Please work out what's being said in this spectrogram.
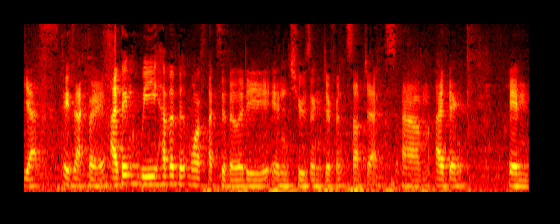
Yes, exactly. I think we have a bit more flexibility in choosing different subjects. Um, I think in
